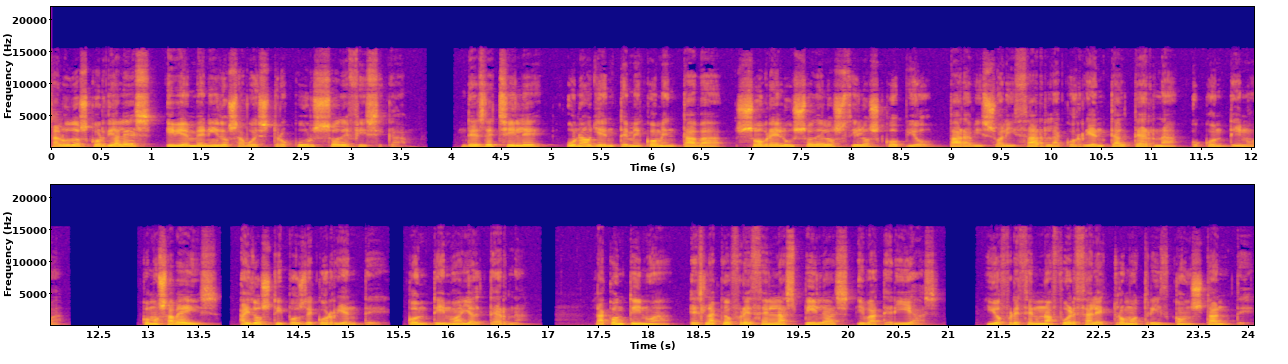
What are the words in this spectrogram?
Saludos cordiales y bienvenidos a vuestro curso de física. Desde Chile, un oyente me comentaba sobre el uso del osciloscopio para visualizar la corriente alterna o continua. Como sabéis, hay dos tipos de corriente, continua y alterna. La continua es la que ofrecen las pilas y baterías, y ofrecen una fuerza electromotriz constante,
